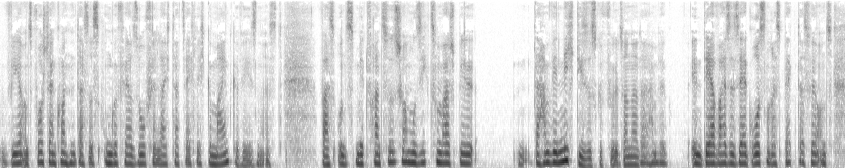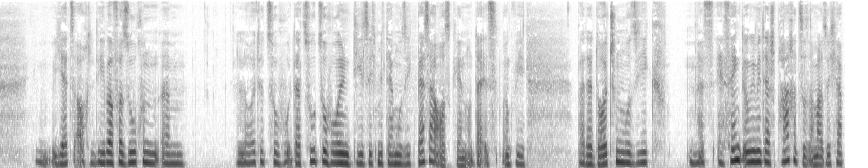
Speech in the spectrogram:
wir uns vorstellen konnten, dass es ungefähr so vielleicht tatsächlich gemeint gewesen ist. Was uns mit französischer Musik zum Beispiel, da haben wir nicht dieses Gefühl, sondern da haben wir in der Weise sehr großen Respekt, dass wir uns jetzt auch lieber versuchen, ähm, Leute zu, dazu zu holen, die sich mit der Musik besser auskennen. Und da ist irgendwie bei der deutschen Musik, es, es hängt irgendwie mit der Sprache zusammen. Also ich habe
